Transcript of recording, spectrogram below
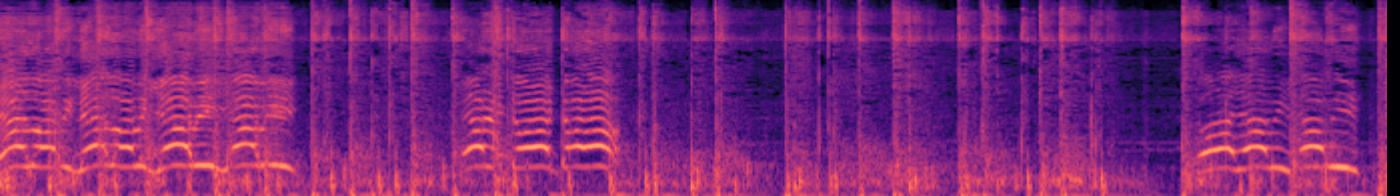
ရသွားပြီလဲသွားပြီရပြီရပြီဟဲ့နေတော်တော်တော်ရပြီရပြီဟဲ့နေရပြီတော့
